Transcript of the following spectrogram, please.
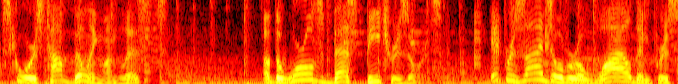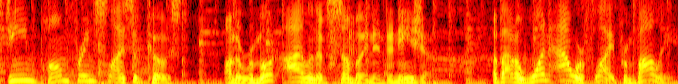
scores top billing on lists of the world's best beach resorts. It presides over a wild and pristine palm-fringed slice of coast on the remote island of Sumba in Indonesia, about a one-hour flight from Bali.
